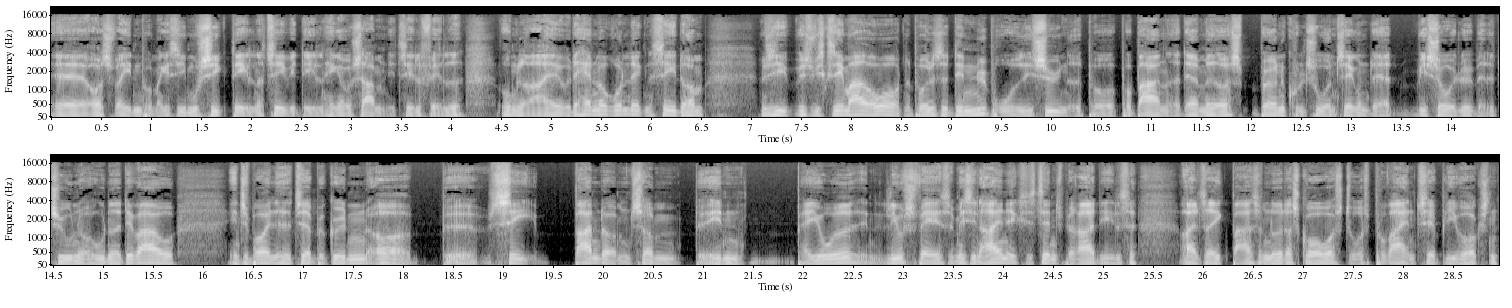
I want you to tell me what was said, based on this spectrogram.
Øh, også var inde på. Man kan sige, at musikdelen og tv-delen hænger jo sammen i tilfældet Onkel Reje. Og det handler grundlæggende set om, hvis vi skal se meget overordnet på det, så det er nybrud i synet på, på barnet, og dermed også børnekulturen sekundært, vi så i løbet af det 20. århundrede, det var jo en tilbøjelighed til at begynde at øh, se barndommen som en periode, en livsfase med sin egen eksistensberettigelse, og altså ikke bare som noget, der skulle overstås på vejen til at blive voksen.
